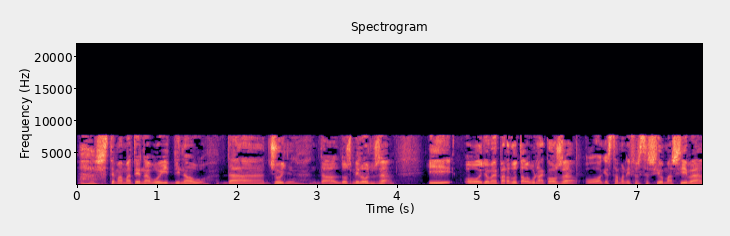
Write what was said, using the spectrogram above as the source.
Ah, Estem emetent avui 19 de juny del 2011 i o jo m'he perdut alguna cosa o aquesta manifestació massiva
